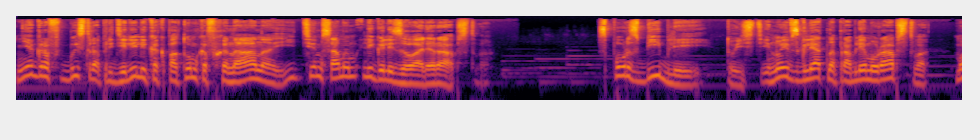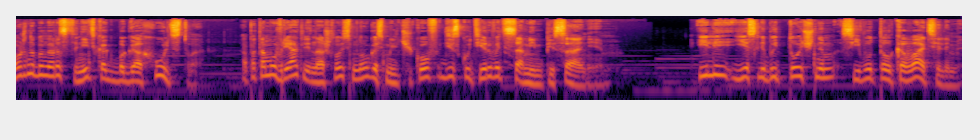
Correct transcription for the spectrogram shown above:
Негров быстро определили как потомков Ханаана и тем самым легализовали рабство. Спор с Библией, то есть иной взгляд на проблему рабства, можно было расценить как богохульство, а потому вряд ли нашлось много смельчаков дискутировать с самим Писанием. Или, если быть точным, с его толкователями,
